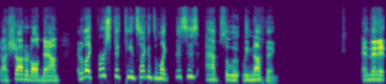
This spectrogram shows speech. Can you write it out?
I shot it all down. And like first 15 seconds, I'm like, this is absolutely nothing. And then it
